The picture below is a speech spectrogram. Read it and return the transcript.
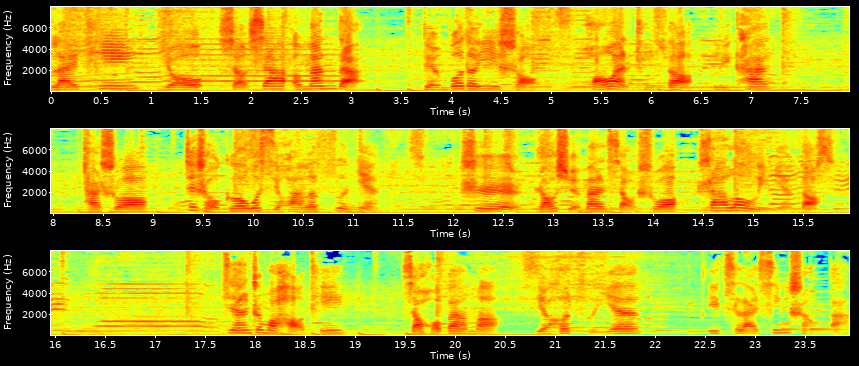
来听由小虾 Amanda 点播的一首黄婉婷的《离开》。她说这首歌我喜欢了四年，是饶雪漫小说《沙漏》里面的。既然这么好听，小伙伴们也和紫嫣一起来欣赏吧。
